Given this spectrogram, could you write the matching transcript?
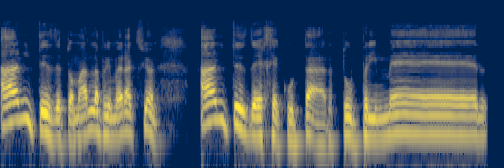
antes de tomar la primera acción, antes de ejecutar tu, primer,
